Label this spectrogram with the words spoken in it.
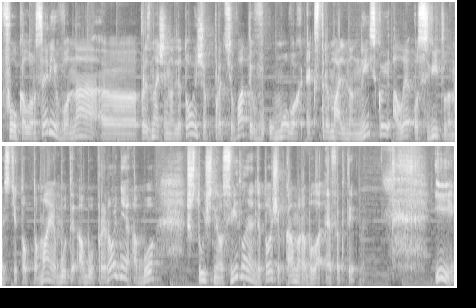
full color серії вона е, призначена для того, щоб працювати в умовах екстремально низької, але освітленості. Тобто має бути або природнє, або штучне освітлення для того, щоб камера була ефективною. І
